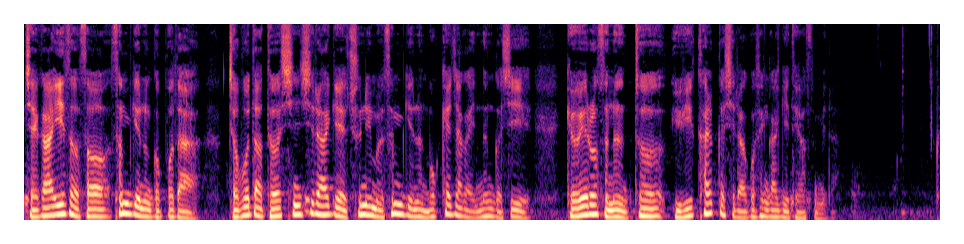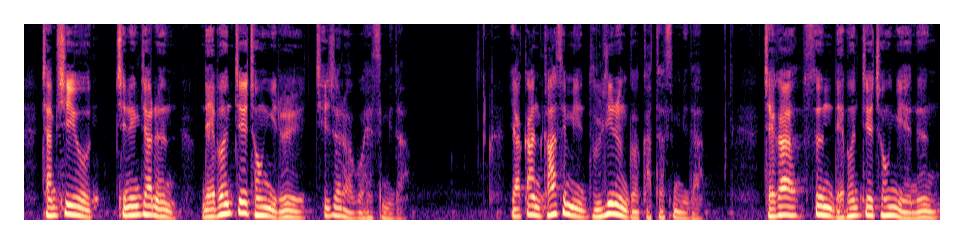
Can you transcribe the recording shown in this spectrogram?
제가 있어서 섬기는 것보다 저보다 더 신실하게 주님을 섬기는 목회자가 있는 것이 교회로서는 더 유익할 것이라고 생각이 되었습니다. 잠시 후 진행자는 네 번째 종이를 찢으라고 했습니다. 약간 가슴이 눌리는 것 같았습니다. 제가 쓴 네 번째 종이에는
